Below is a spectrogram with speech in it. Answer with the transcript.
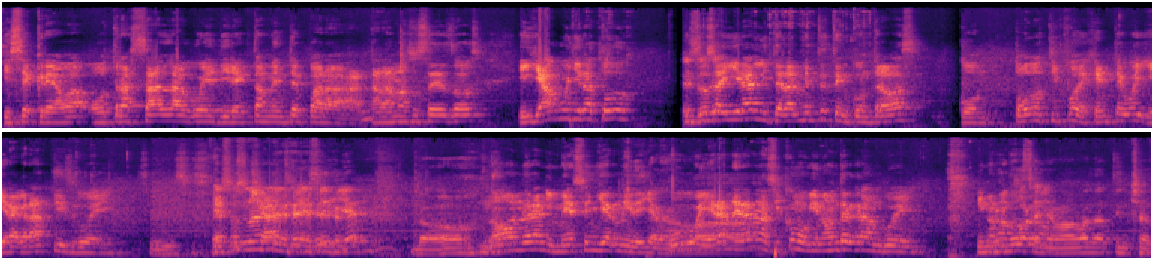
y se creaba otra sala, güey, directamente para nada más ustedes dos. Y ya, güey, era todo. Entonces ahí era literalmente te encontrabas con todo tipo de gente, güey, y era gratis, güey. Sí, sí, sí. Esos ¿Eso no era chats. de Messenger? No. No, no era ni Messenger ni de Yahoo, güey. Eran, eran así como bien underground, güey. Y no me Uno se acuerdo. llamaba Latin Chat.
